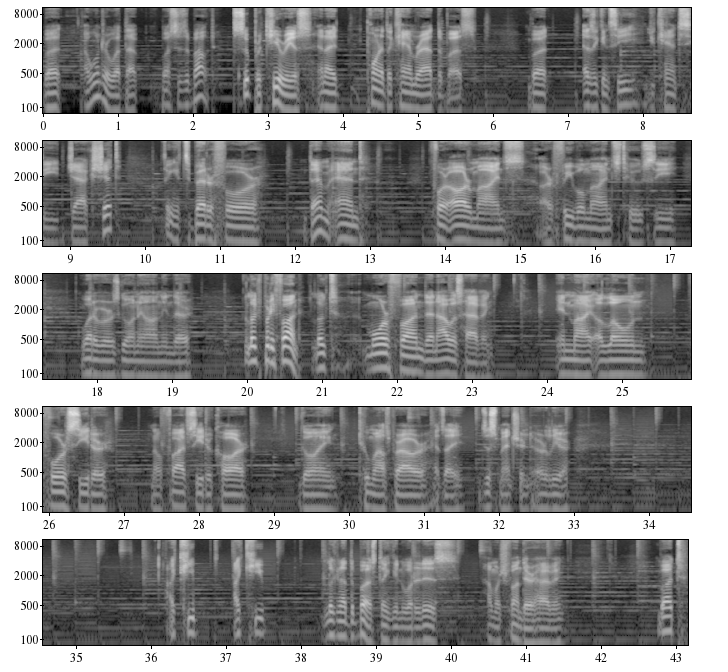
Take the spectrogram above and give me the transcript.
But I wonder what that bus is about. Super curious, and I pointed the camera at the bus, but as you can see, you can't see jack shit. I think it's better for them and for our minds, our feeble minds, to see whatever is going on in there. It looked pretty fun. It looked more fun than I was having in my alone four seater, no, five seater car going two miles per hour, as I just mentioned earlier. I keep I keep looking at the bus thinking what it is, how much fun they're having. But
